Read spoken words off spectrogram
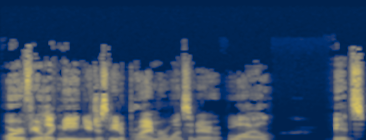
Or if you're like me and you just need a primer once in a while. It's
